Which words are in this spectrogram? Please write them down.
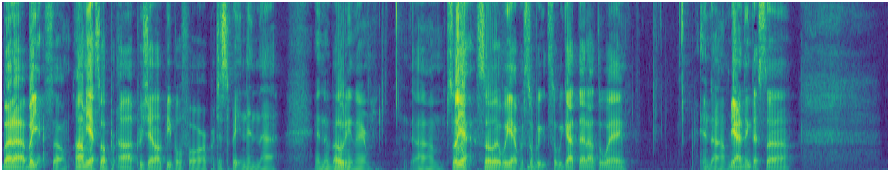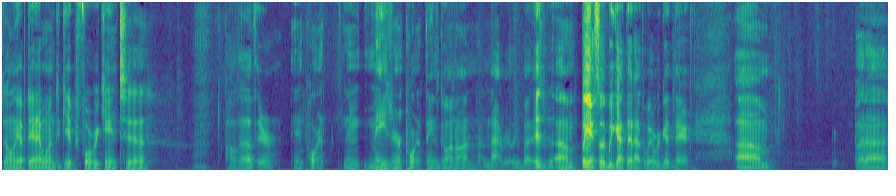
But uh, but yeah, so um, yeah, so uh, appreciate all the people for participating in the in the voting there. Um, so yeah, so we yeah, so we so we got that out the way, and um, yeah, I think that's uh the only update I wanted to give before we get into all the other important and major important things going on. Uh, not really, but it's um, but yeah, so we got that out the way. We're good there. Um, but uh,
